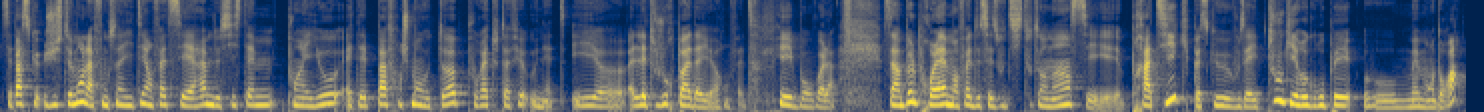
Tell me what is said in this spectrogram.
C'est parce que justement la fonctionnalité en fait CRM de System.io était pas franchement au top pour être tout à fait honnête. Et euh, elle l'est toujours pas d'ailleurs en fait. Mais bon voilà, c'est un peu le problème en fait de ces outils tout en un. C'est pratique parce que vous avez tout qui est regroupé au même endroit.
